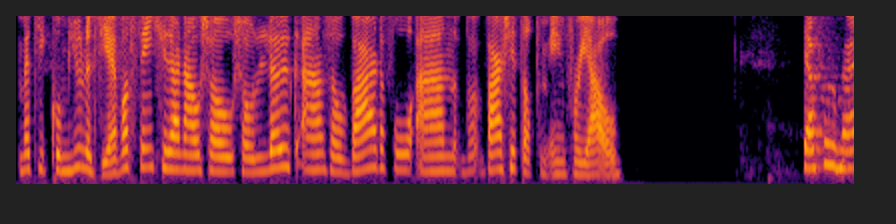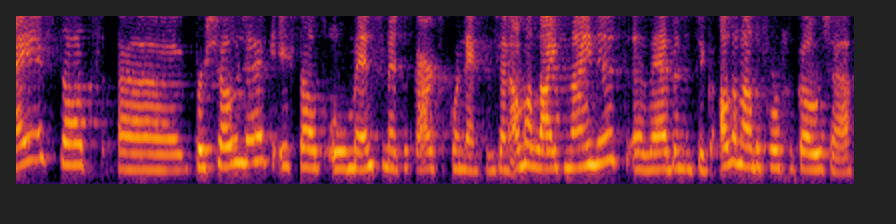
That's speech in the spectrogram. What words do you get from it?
met die community? Hè? Wat vind je daar nou zo, zo leuk aan, zo waardevol aan? Waar zit dat hem in voor jou? Ja, voor mij is dat uh, persoonlijk is dat om mensen met elkaar te connecten. We zijn allemaal like-minded. Uh, we hebben natuurlijk allemaal ervoor gekozen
